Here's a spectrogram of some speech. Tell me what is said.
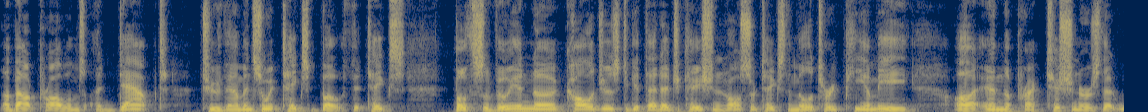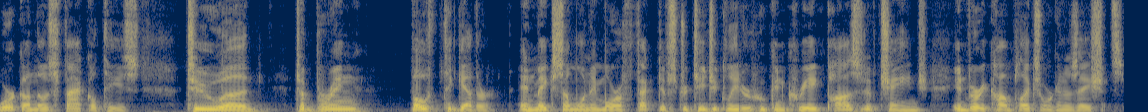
about problems, adapt to them. And so it takes both. It takes both civilian uh, colleges to get that education. It also takes the military PME uh, and the practitioners that work on those faculties to uh, to bring both together and make someone a more effective strategic leader who can create positive change in very complex organizations.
